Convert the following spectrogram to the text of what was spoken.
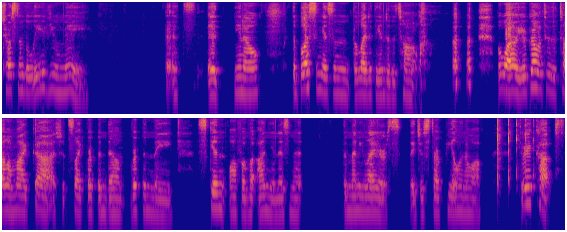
trust and believe you me. It's, it, you know, the blessing is in the light at the end of the tunnel. but while you're going through the tunnel, my gosh, it's like ripping down, ripping the skin off of an onion, isn't it? The many layers, they just start peeling off. Three of Cups.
